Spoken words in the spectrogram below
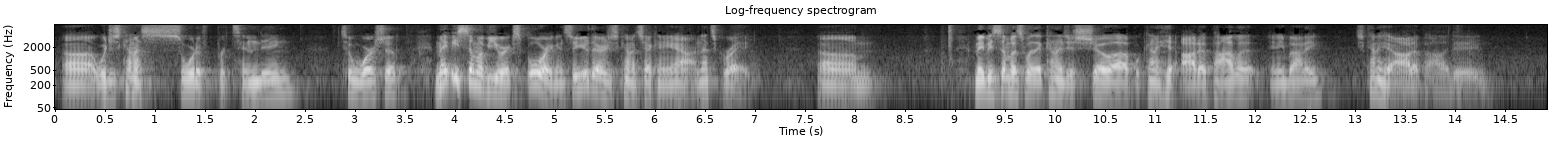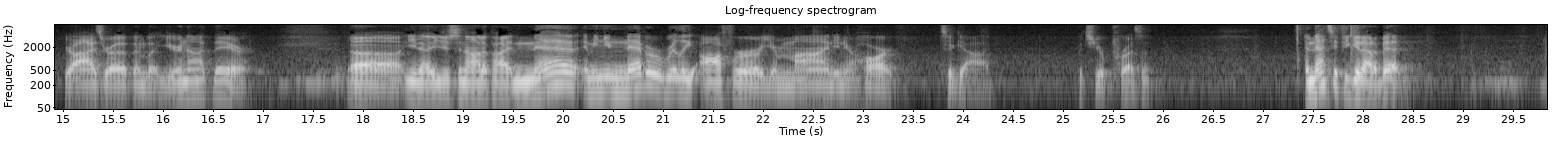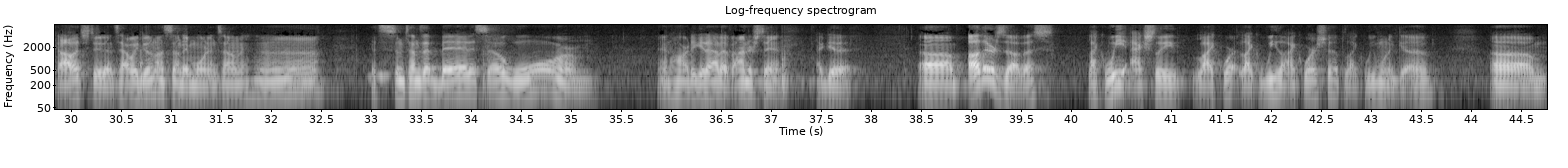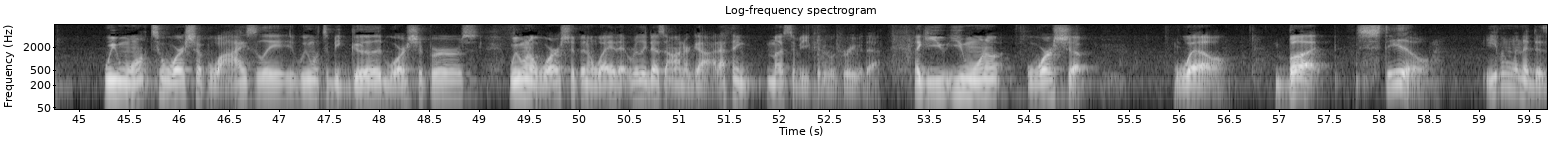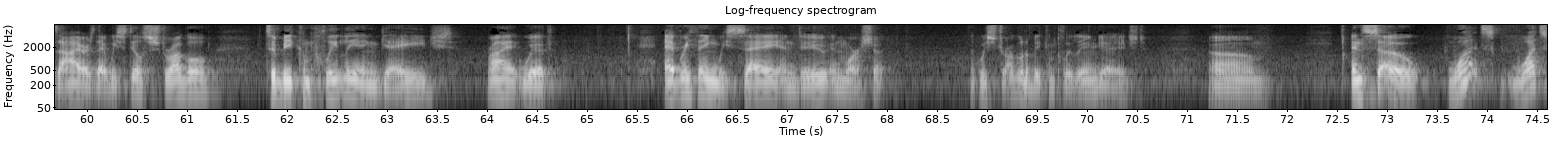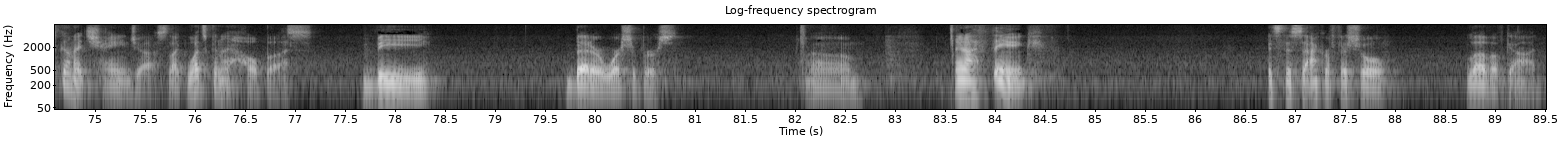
Uh, we're just kind of sort of pretending to worship. Maybe some of you are exploring, and so you're there just kind of checking it out, and that's great. Um, maybe some of us would kind of just show up, we kind of hit autopilot. Anybody? Just kind of hit autopilot, dude. Your eyes are open, but you're not there. Uh, you know, you're just an autopilot. Ne- I mean, you never really offer your mind and your heart to God, but you're present. And that's if you get out of bed. College students, how are we doing on Sunday morning, me? Uh, it's sometimes that bed is so warm and hard to get out of. I understand. I get it. Um, others of us, like we actually like like we like worship, like we want to go. Um, we want to worship wisely. We want to be good worshipers. We want to worship in a way that really doesn't honor God. I think most of you could agree with that. Like you, you want to worship well, but still, even when the desire is there, we still struggle to be completely engaged, right, with everything we say and do in worship. Like we struggle to be completely engaged. Um, and so, what's what's going to change us? Like, what's going to help us be better worshipers? Um, and I think it's the sacrificial love of God.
